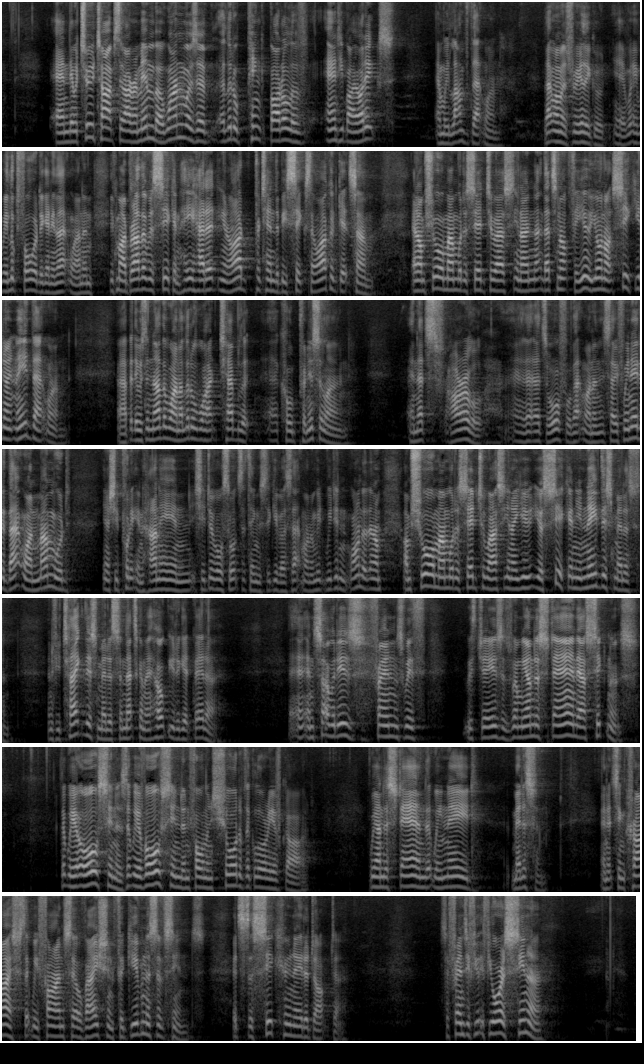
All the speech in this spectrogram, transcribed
And there were two types that I remember. One was a, a little pink bottle of antibiotics, and we loved that one. That one was really good. Yeah, we, we, looked forward to getting that one. And if my brother was sick and he had it, you know, I'd pretend to be sick so I could get some. And I'm sure mum would have said to us, you know, no, that's not for you. You're not sick. You don't need that one. Uh, but there was another one, a little white tablet uh, called prednisolone. And that's horrible. Uh, that, that's awful, that one. And so if we needed that one, mum would you know, she'd put it in honey and she'd do all sorts of things to give us that one. And we, we didn't want it. And I'm, I'm sure mum would have said to us, you know, you, you're sick and you need this medicine. And if you take this medicine, that's going to help you to get better. And, and so it is, friends, with, with Jesus. When we understand our sickness, that we are all sinners, that we have all sinned and fallen short of the glory of God, we understand that we need medicine. And it's in Christ that we find salvation, forgiveness of sins. It's the sick who need a doctor. So, friends, if, you, if you're a sinner,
